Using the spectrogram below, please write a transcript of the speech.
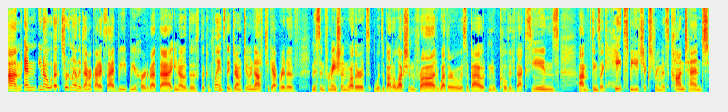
Um, and you know, uh, certainly on the Democratic side, we we heard about that. You know, the the complaints they don't do enough to get rid of misinformation, whether it was about election fraud, whether it was about you know COVID vaccines, um, things like hate speech, extremist content.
